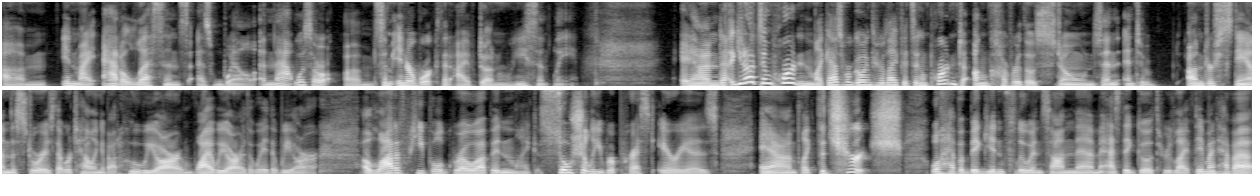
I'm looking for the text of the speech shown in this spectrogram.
um, in my adolescence as well. And that was um, some inner work that I've done recently. And, you know, it's important, like as we're going through life, it's important to uncover those stones and, and to understand the stories that we're telling about who we are and why we are the way that we are. A lot of people grow up in like socially repressed areas, and like the church will have a big influence on them as they go through life. They might have uh,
